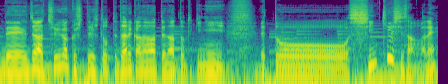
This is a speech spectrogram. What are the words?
でじゃあ中学知ってる人って誰かなってなった時にえっと鍼灸師さんがね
